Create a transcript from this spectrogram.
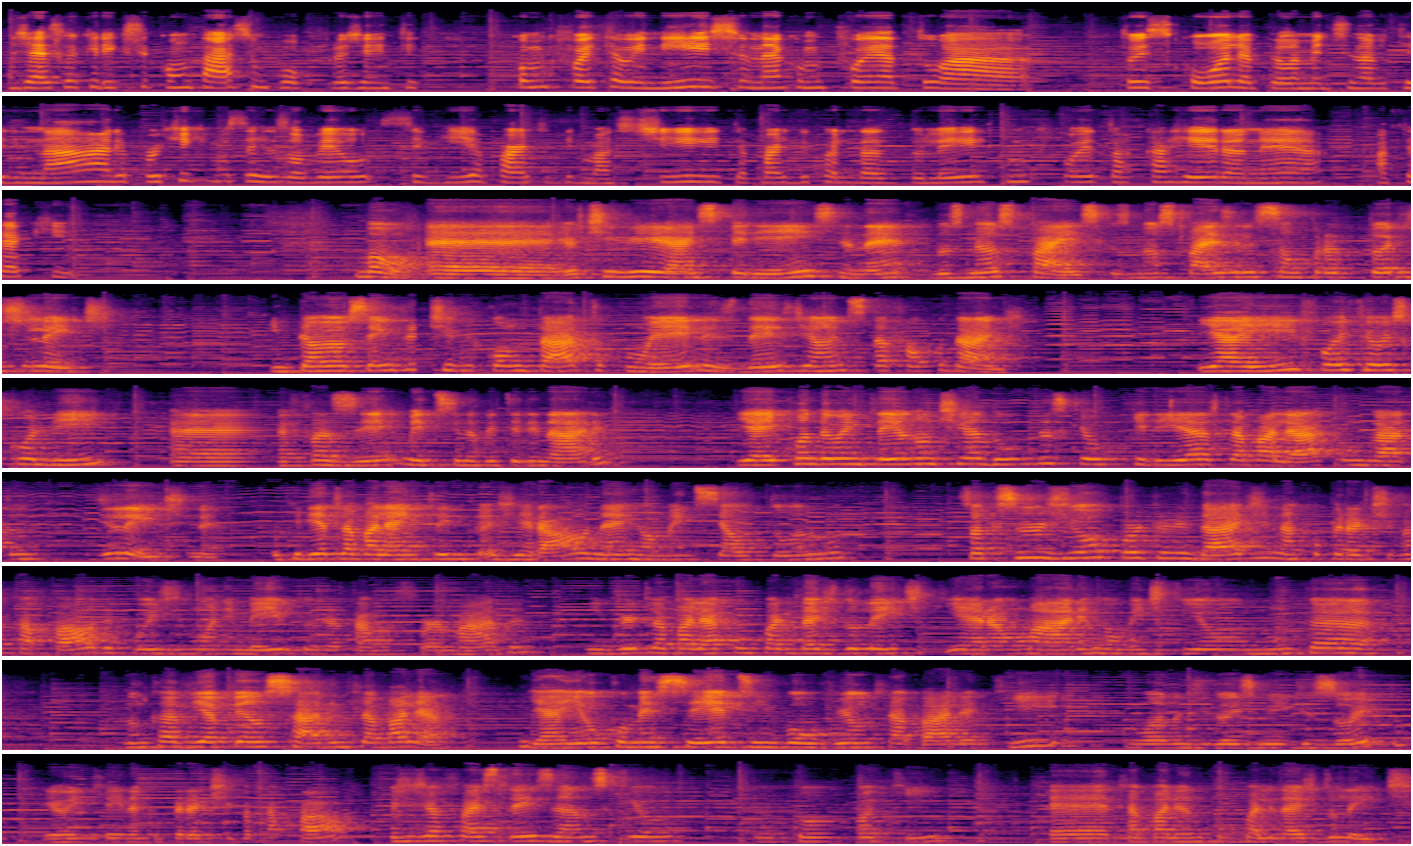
Jéssica, eu queria que você contasse um pouco pra gente como que foi teu início, né? Como que foi a tua, tua escolha pela medicina veterinária? Por que, que você resolveu seguir a parte de mastite, a parte de qualidade do leite? Como que foi a tua carreira, né, até aqui? Bom, é, eu tive a experiência, né, dos meus pais, que os meus pais, eles são produtores de leite. Então, eu sempre tive contato com eles desde antes da faculdade. E aí foi que eu escolhi é, fazer medicina veterinária. E aí, quando eu entrei, eu não tinha dúvidas que eu queria trabalhar com gado de leite, né? Eu queria trabalhar em clínica geral, né? Realmente ser autônomo. Só que surgiu a oportunidade na cooperativa Capal, depois de um ano e meio que eu já estava formada, em vir trabalhar com qualidade do leite, que era uma área realmente que eu nunca, nunca havia pensado em trabalhar. E aí eu comecei a desenvolver o trabalho aqui no ano de 2018. Eu entrei na cooperativa Capal. Hoje já faz três anos que eu estou aqui é, trabalhando com qualidade do leite.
